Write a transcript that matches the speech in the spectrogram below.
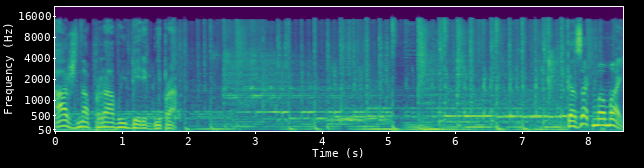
аж на правый берег Днепра. Казак Мамай,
